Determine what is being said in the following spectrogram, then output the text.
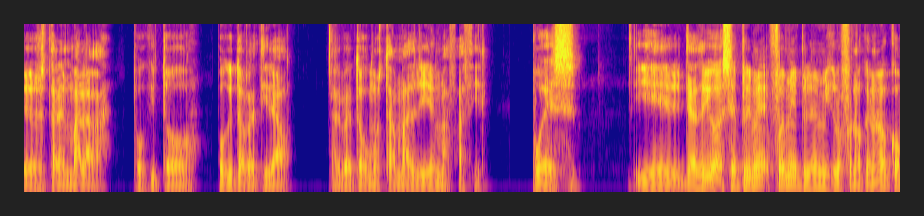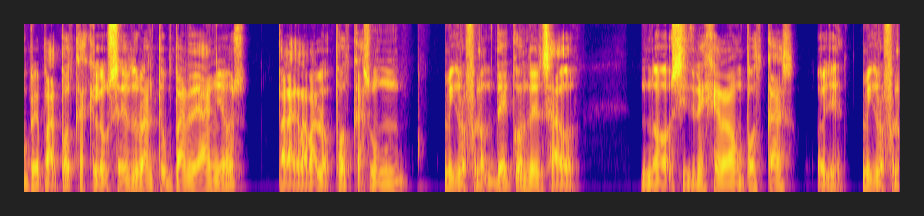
ellos están en Málaga, poquito, poquito retirado. Alberto, como está en Madrid, es más fácil. Pues, y eh, ya te digo, ese primer, fue mi primer micrófono, que no lo compré para el podcast, que lo usé durante un par de años para grabar los podcasts, un micrófono de condensador. No, si tenéis que grabar un podcast, oye, micrófono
